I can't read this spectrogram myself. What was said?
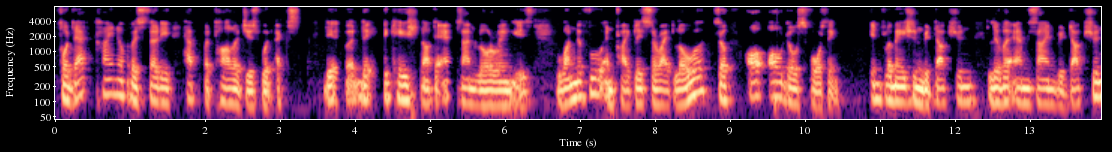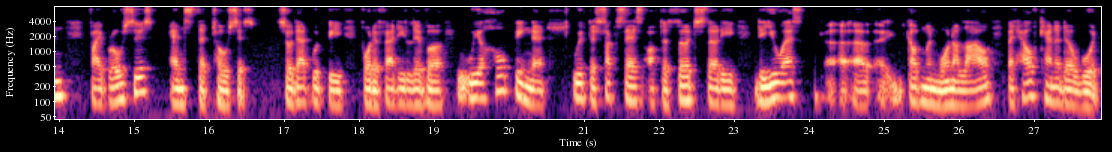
For that kind of a study, hepatologists would ex- the, the indication of the enzyme lowering is wonderful and triglyceride lower. So all, all those four things inflammation reduction, liver enzyme reduction, fibrosis, and steatosis. So that would be for the fatty liver. We are hoping that with the success of the third study, the U.S. Uh, uh, uh, government won't allow, but Health Canada would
